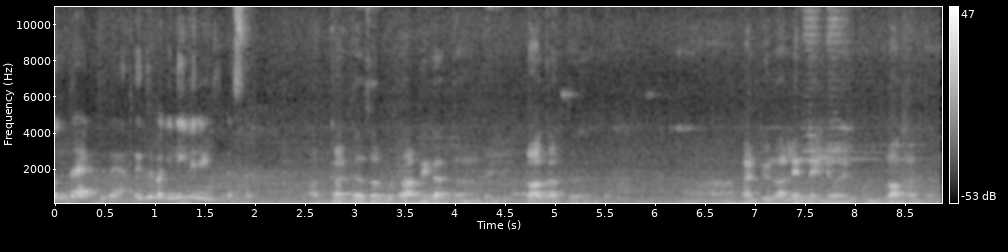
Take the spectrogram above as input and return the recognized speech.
ತೊಂದರೆ ಆಗ್ತಿದೆ ಅಂತ. ಇದ್ರ ಬಗ್ಗೆ ನೀವೇನು ಹೇಳ್ತೀರಾ ಸರ್ ಹತ್ತಾಗ್ತದೆ ಸ್ವಲ್ಪ ಟ್ರಾಫಿಕ್ ಆಗ್ತದೆ ಅಂತ ಇಲ್ಲಿ ಬ್ಲಾಕ್ ಆಗ್ತದೆ ಅಂತ. ಕಂಟಿನ್ಯೂ ಅಲ್ಲಿಂದ ಇಲ್ಲಿವರೆಗೆ ಫುಲ್ ಬ್ಲಾಕ್ ಆಗ್ತದೆ.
